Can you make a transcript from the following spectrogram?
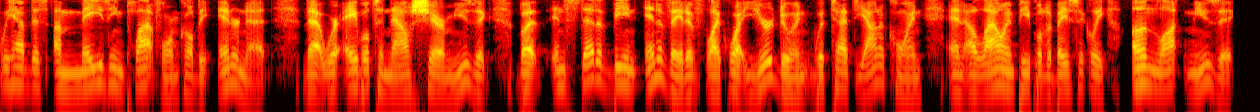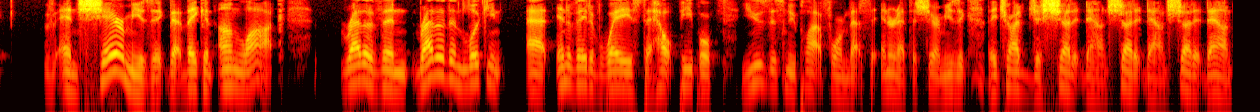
we have this amazing platform called the internet that we're able to now share music. But instead of being innovative like what you're doing with Tatiana Coin and allowing people to basically unlock music and share music that they can unlock, rather than rather than looking at innovative ways to help people use this new platform that's the internet to share music. They tried to just shut it down shut it down shut it down.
